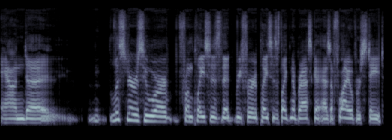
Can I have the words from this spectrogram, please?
and uh, listeners who are from places that refer to places like Nebraska as a flyover state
